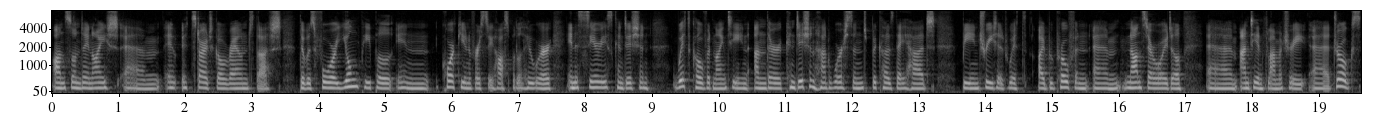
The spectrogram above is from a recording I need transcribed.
on Sunday night. Um, it, it's started to go around that there was four young people in Cork University Hospital who were in a serious condition with COVID-19 and their condition had worsened because they had been treated with ibuprofen, um, non-steroidal um, anti-inflammatory uh, drugs.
